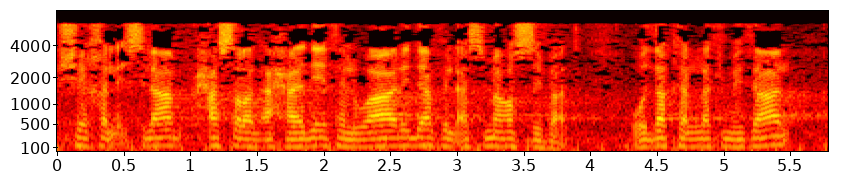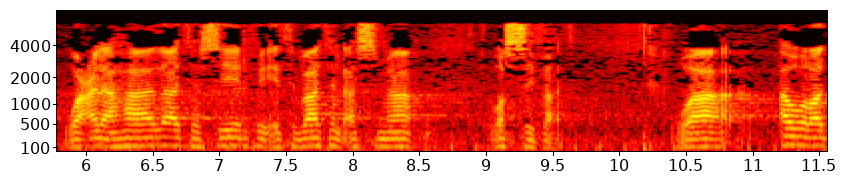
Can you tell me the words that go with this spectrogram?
شيخ الإسلام حصر الأحاديث الواردة في الأسماء والصفات. وذكر لك مثال وعلى هذا تسير في إثبات الأسماء والصفات. وأورد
